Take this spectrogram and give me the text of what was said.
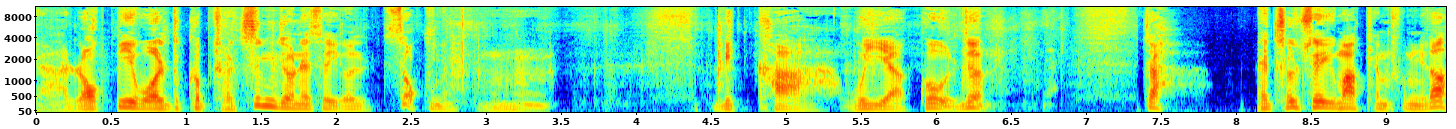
야, 럭비 월드컵 결승전에서 이걸 썼군요. 음. 미카, 위아, 골든. 자, 배철수의 음악 캠프입니다.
